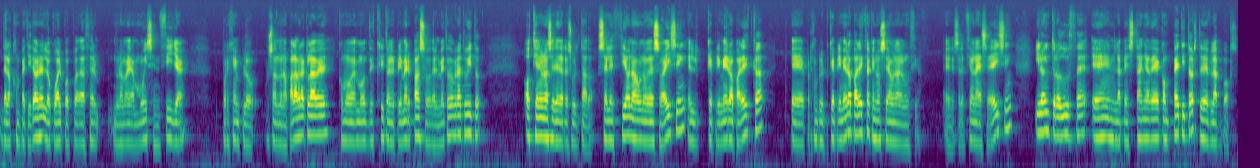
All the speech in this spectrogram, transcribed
los competidores, lo cual pues, puede hacer de una manera muy sencilla, por ejemplo, usando una palabra clave, como hemos descrito en el primer paso del método gratuito, obtiene una serie de resultados. Selecciona uno de esos async, el que primero aparezca, eh, por ejemplo, el que primero aparezca que no sea un anuncio. Eh, selecciona ese async y lo introduce en la pestaña de competitors de Blackbox.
